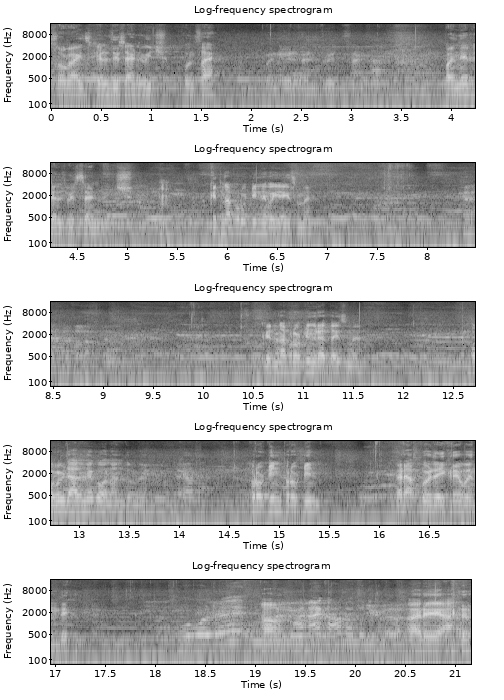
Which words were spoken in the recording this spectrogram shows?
सो गाइस हेल्दी सैंडविच कौन सा है? Paneer health with sandwich. Paneer with sandwich. कितना प्रोटीन है भैया इसमें? कितना प्रोटीन रहता है इसमें? वो भी डालने को हो ना तुम्हें। Protein protein. अरे आपको देख रहे बंदे। वो बोल रहे हाँ। खाना खाओ नहीं तो अरे यार।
